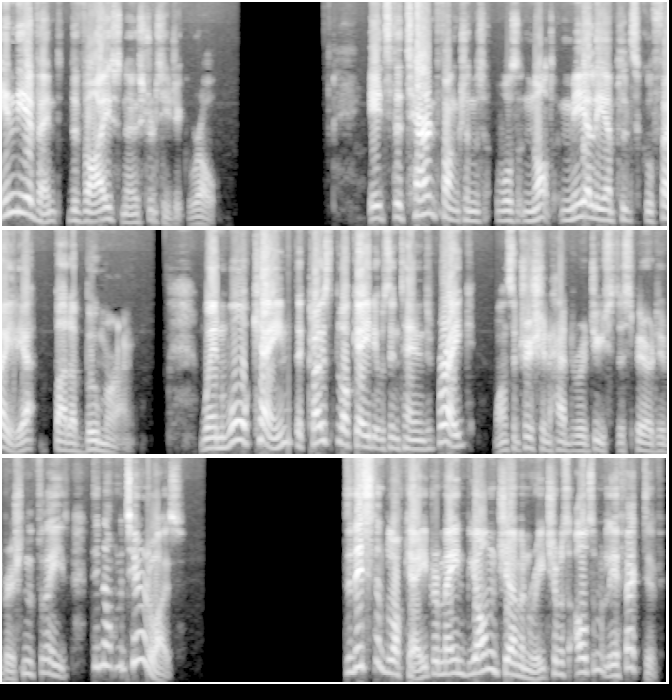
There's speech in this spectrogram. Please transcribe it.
in the event, devise no strategic role. Its deterrent functions was not merely a political failure, but a boomerang. When war came, the close blockade it was intended to break once attrition had reduced the spirited British fleet, did not materialise. The distant blockade remained beyond German reach and was ultimately effective,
